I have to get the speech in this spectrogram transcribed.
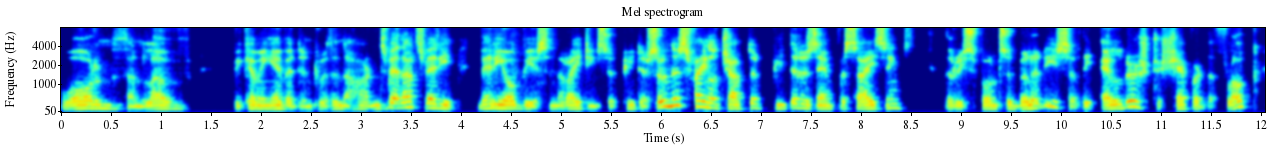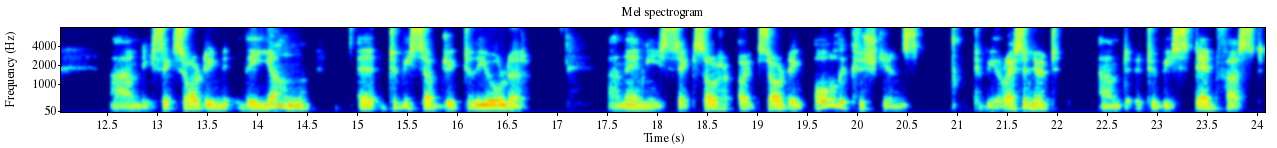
warmth and love becoming evident within the heart. And that's very, very obvious in the writings of Peter. So in this final chapter, Peter is emphasizing the responsibilities of the elders to shepherd the flock, and he's exhorting the young uh, to be subject to the older. And then he's exhorting all the Christians to be resolute and to be steadfast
